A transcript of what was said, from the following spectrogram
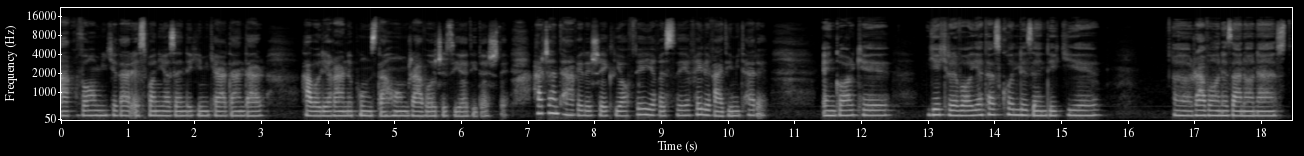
اقوامی که در اسپانیا زندگی می‌کردن در حوالی قرن پونزدهم رواج زیادی داشته. هرچند تغییر شکل یافته یه قصه خیلی قدیمی تره انگار که یک روایت از کل زندگی روان زنانه است.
